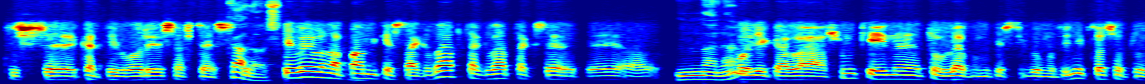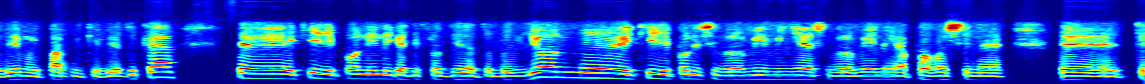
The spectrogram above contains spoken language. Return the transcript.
τις ε, κατηγορίες αυτές. Καλώς. Και βέβαια να πάμε και στα ΓΔΑΠ, τα ΓΔΑΠ τα ξέρετε ναι, ναι. πολύ καλά ας πούμε και είναι, το βλέπουμε και στην Κομωτινή, εκτός από το Δήμο υπάρχουν και ιδιωτικά Ε, εκεί λοιπόν είναι για τη φροντίδα των παιδιών. Ε, εκεί λοιπόν η συνδρομή, η μηνιαία συνδρομή, η απόβαση είναι ε, 30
